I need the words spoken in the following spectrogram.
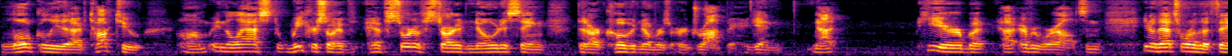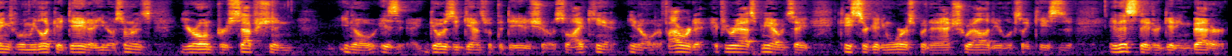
locally that I've talked to um, in the last week or so have, have sort of started noticing that our COVID numbers are dropping. Again, not here, but uh, everywhere else. And, you know, that's one of the things when we look at data, you know, sometimes your own perception you know, is goes against what the data shows. So I can't, you know, if I were to, if you were to ask me, I would say cases are getting worse, but in actuality, it looks like cases in this state are getting better.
